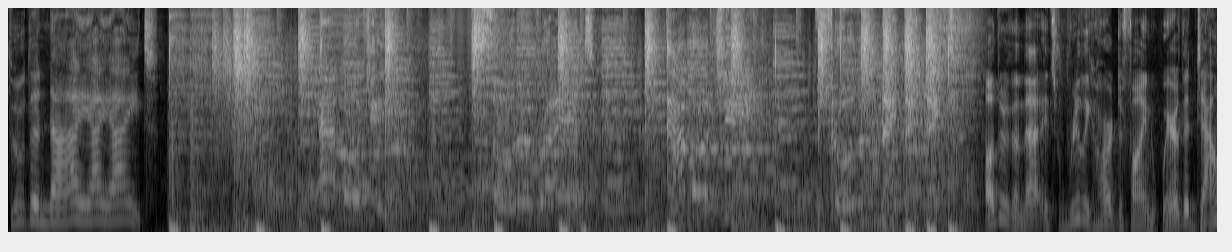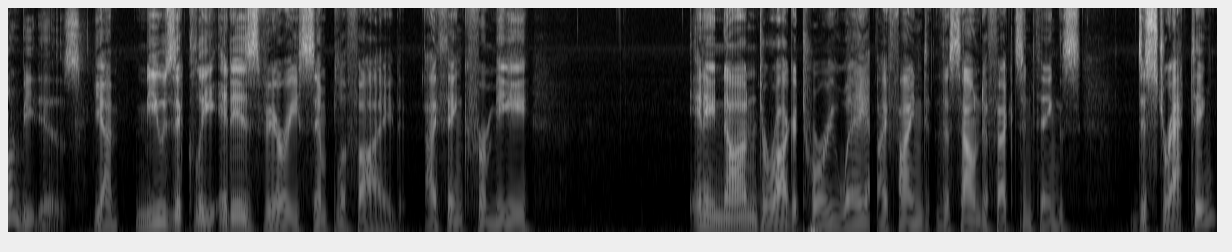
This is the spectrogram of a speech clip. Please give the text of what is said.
bright. Apogee, through the night, night, night. Other than that, it's really hard to find where the downbeat is. Yeah, musically, it is very simplified. I think for me, in a non derogatory way, I find the sound effects and things distracting,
